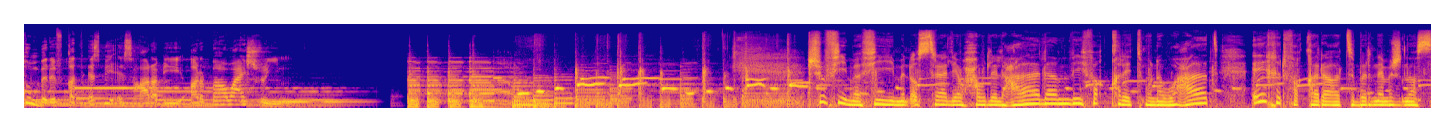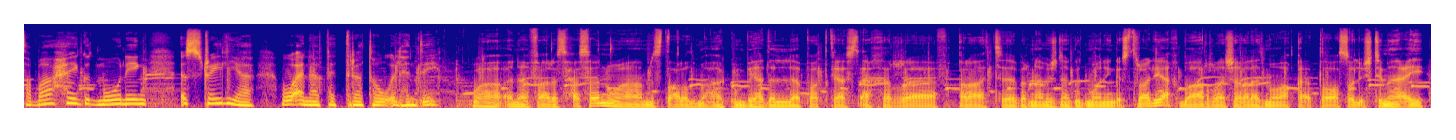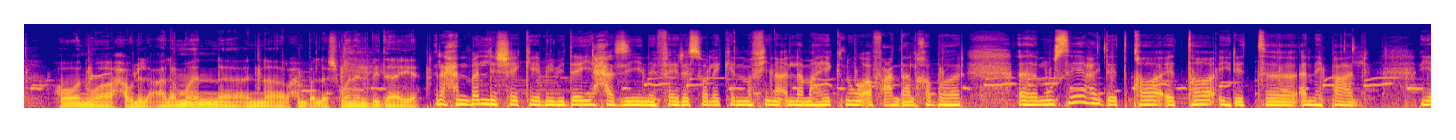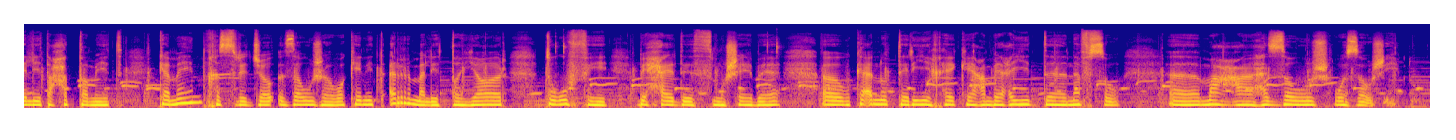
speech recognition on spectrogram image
أنتم برفقة اس بي اس عربي 24 شو في ما في من أستراليا وحول العالم بفقرة منوعات. آخر فقرات برنامجنا الصباحي Good Morning أستراليا وأنا بترا طوق الهندي. وأنا فارس حسن ومستعرض معاكم بهذا البودكاست آخر فقرات برنامجنا Good Morning أستراليا أخبار شغلات مواقع التواصل الاجتماعي هون وحول العالم وين عنا رح نبلش؟ وين البداية؟ رح نبلش هيك ببداية حزينة فارس ولكن ما فينا إلا ما هيك نوقف عند الخبر آه، مساعدة قائد طائرة آه، النيبال يلي تحطمت. كمان خسرت زوجها وكانت أرملة طيار توفي بحادث مشابه. آه، وكأنه التاريخ هيك عم بعيد نفسه مع هالزوج والزوجة.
